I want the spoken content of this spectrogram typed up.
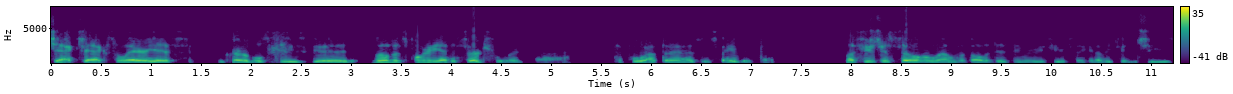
Jack Jack's hilarious. Incredibles 2 is good. A little disappointed he had to search for it uh, to pull out there as his favorite. But unless he was just so overwhelmed with all the Disney movies he was thinking of, he couldn't choose.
